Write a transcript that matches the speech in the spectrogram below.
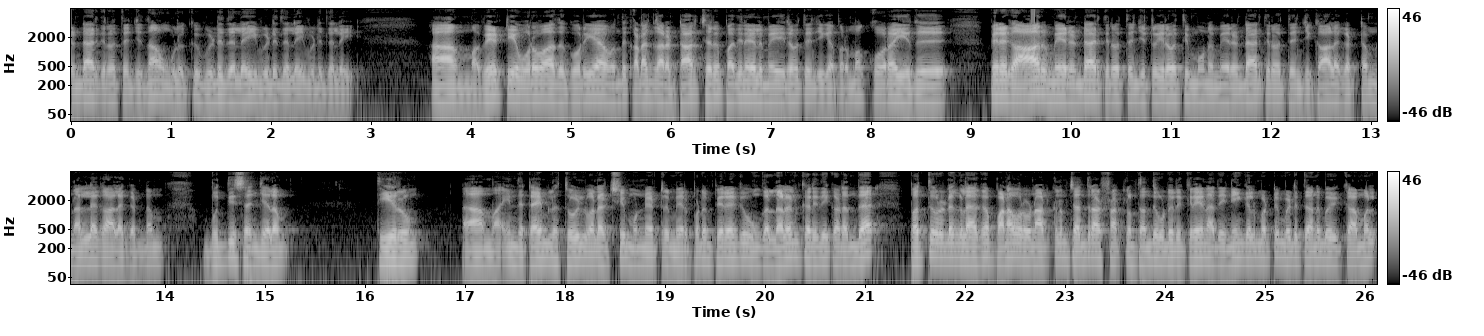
ரெண்டாயிரத்தி இருபத்தஞ்சி தான் உங்களுக்கு விடுதலை விடுதலை விடுதலை. ஆமாம் வேட்டிய உறவாது குறையாக வந்து கடங்காரன் டார்ச்சரு. பதினேழு மே இருபத்தஞ்சுக்கு அப்புறமா குறையுது. பிறகு ஆறு மே ரெண்டாயிரத்தி இருபத்தஞ்சி டு இருபத்தி மூணு மே ரெண்டாயிரத்தி இருபத்தஞ்சி காலகட்டம் நல்ல காலகட்டம் புத்தி சஞ்சலம் தீரும். ஆமாம் இந்த டைமில் தொழில் வளர்ச்சி முன்னேற்றம் ஏற்படும். பிறகு உங்கள் நலன் கருதி கடந்த பத்து வருடங்களாக பணவரவு நாட்களும் சந்திராஷ் நாட்களும் தந்து கொண்டிருக்கிறேன். அதை நீங்கள் மட்டும் எடுத்து அனுபவிக்காமல்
